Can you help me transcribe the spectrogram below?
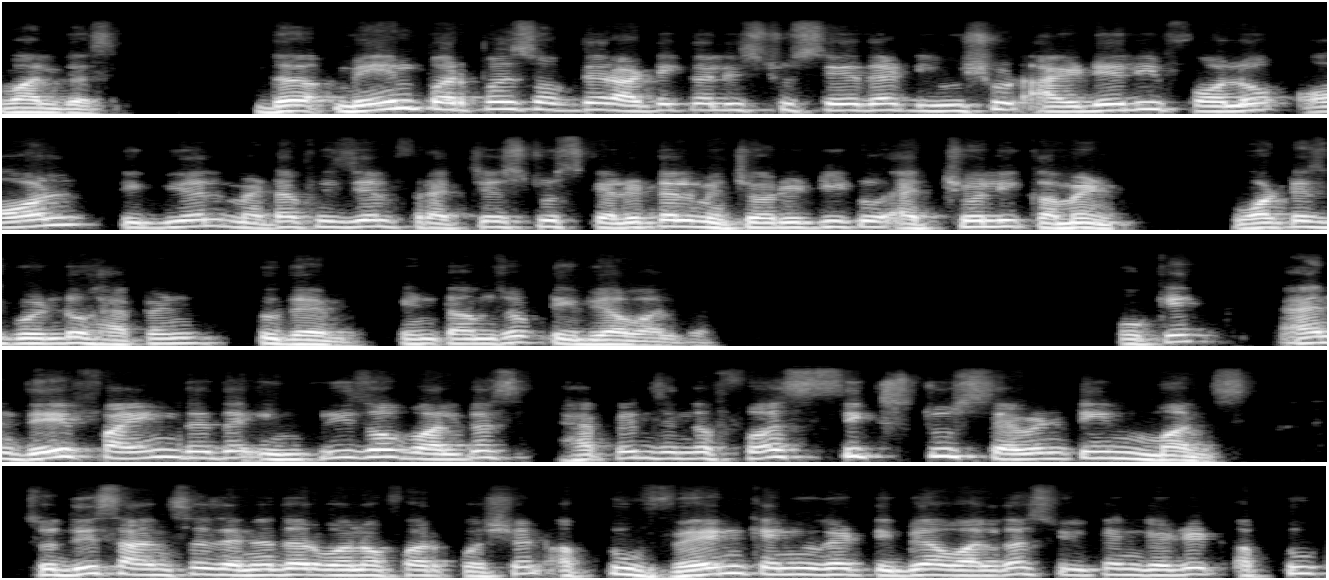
valgus the main purpose of their article is to say that you should ideally follow all tibial metaphyseal fractures to skeletal maturity to actually comment what is going to happen to them in terms of tibia valgus. Okay. And they find that the increase of valgus happens in the first 6 to 17 months. So this answers another one of our question. Up to when can you get tibia valgus? You can get it up to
